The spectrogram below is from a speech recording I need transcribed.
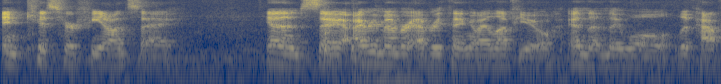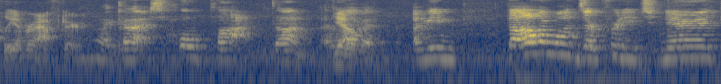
and kiss her fiance and say, I remember everything and I love you, and then they will live happily ever after. Oh my gosh, whole plot done. I Yeah. love it. I mean, the other ones are pretty generic.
